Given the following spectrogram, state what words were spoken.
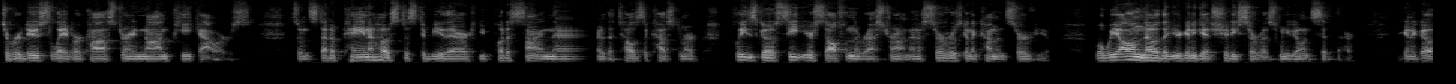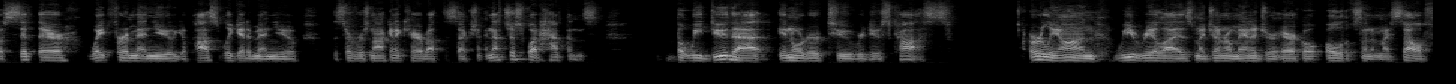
to reduce labor costs during non-peak hours so instead of paying a hostess to be there, you put a sign there that tells the customer, please go seat yourself in the restaurant and a server is going to come and serve you. Well, we all know that you're going to get shitty service when you go and sit there. You're going to go sit there, wait for a menu. You'll possibly get a menu. The server's not going to care about the section. And that's just what happens. But we do that in order to reduce costs. Early on, we realized, my general manager, Eric Olafson, and myself,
